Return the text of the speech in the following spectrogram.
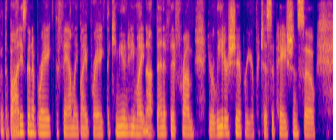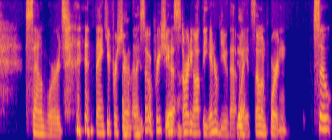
but the body's going to break, the family might break, the community might not benefit from your leadership or your participation. So, sound words. Thank you for sharing that. I so appreciate yeah. starting off the interview that yeah. way. It's so important. So,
